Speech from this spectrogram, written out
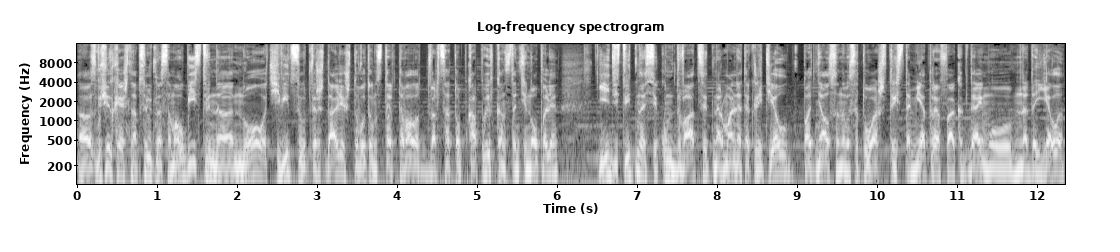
Э, звучит, конечно, абсолютно самоубийственно, но очевидцы утверждали, что вот он стартовал от дворца Топ-Копы в Константинополе и действительно секунд 20 нормально так летел, поднялся на высоту аж 300 метров, а когда ему надоело,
